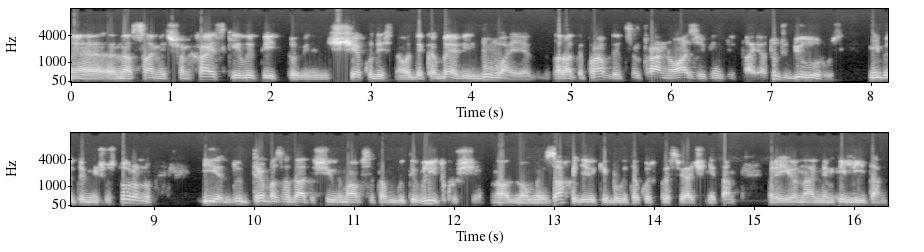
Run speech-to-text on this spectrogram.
е, на саміт Шанхайський летить, то він ще кудись на ОДКБ. Він буває заради правди. Центральну Азію він літає, а тут в Білорусь, нібито в іншу сторону. І треба згадати, що він мався там бути влітку ще на одному із заходів, які були також присвячені там регіональним елітам.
